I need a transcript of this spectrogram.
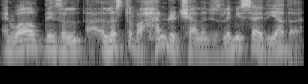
And while there's a, a list of 100 challenges, let me say the other.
